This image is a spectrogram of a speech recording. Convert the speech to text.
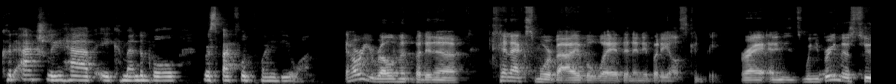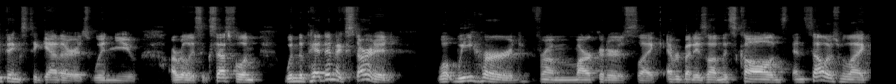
could actually have a commendable, respectful point of view on. How are you relevant, but in a 10x more valuable way than anybody else can be? Right. And when you bring those two things together is when you are really successful. And when the pandemic started, what we heard from marketers, like everybody's on this call, and, and sellers were like,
